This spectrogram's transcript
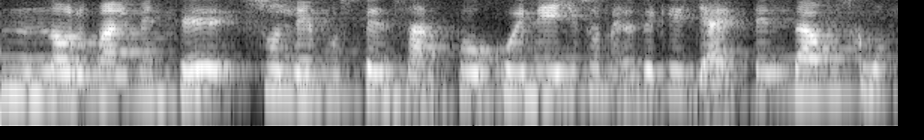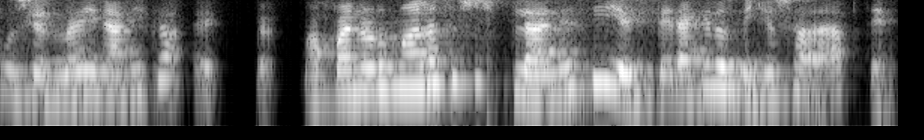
Normalmente solemos pensar poco en ellos, a menos de que ya entendamos cómo funciona la dinámica. Eh, papá normal hace sus planes y espera que los niños se adapten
